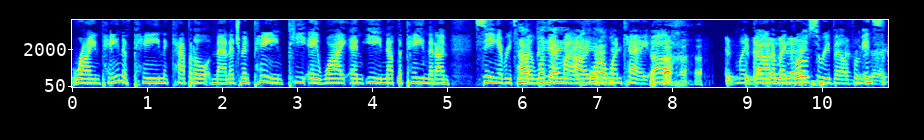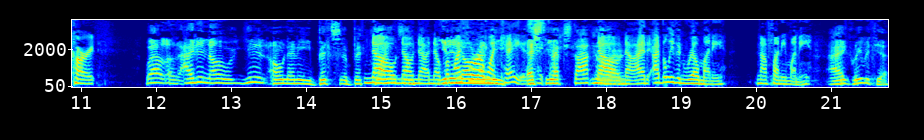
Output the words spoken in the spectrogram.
Ryan Payne of Payne Capital Management. Payne, P-A-Y-N-E, not the pain that I'm seeing every time Not I look at my 401k. Oh, my God, and my grocery bill from on the day. Instacart. Well, I didn't know you didn't own any bits of Bitcoin. No, no, no, no. But my didn't own any 401k is STX stock. No, no. I, I believe in real money, not funny money. I agree with you.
